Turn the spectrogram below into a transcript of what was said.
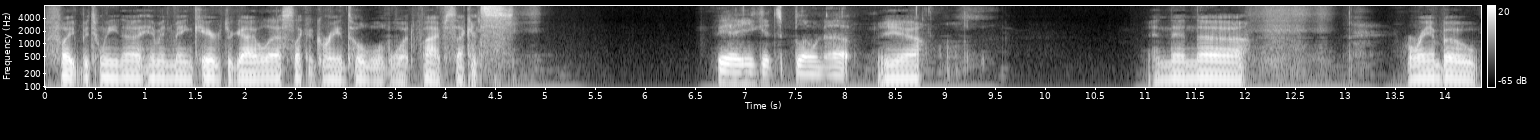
Fight between uh, him and main character guy lasts like a grand total of what five seconds. Yeah, he gets blown up. Yeah. And then uh, Rambo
